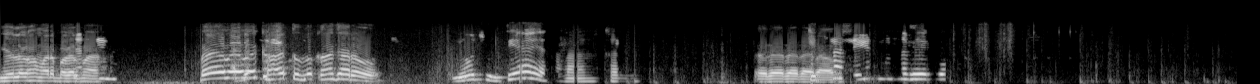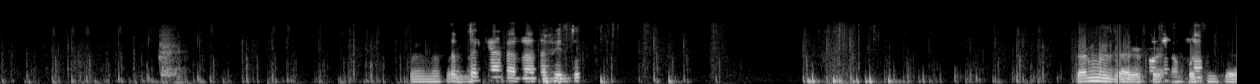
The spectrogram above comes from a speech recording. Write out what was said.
ये लोग हमारे बगल में है। बे बे बे कहाँ तुम लोग कहाँ जा रहे हो? नो छूती है ये साला खल। अरे अरे अरे कितना लेट मतलब एक तब तक क्या कर रहा था फिर तू? कर मिल जाएगा कोई ना पूछने से।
